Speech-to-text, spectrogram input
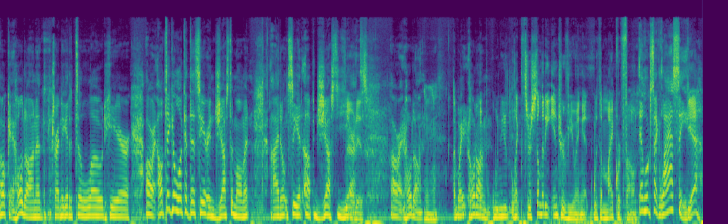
Okay, hold on. I'm trying to get it to load here. All right, I'll take a look at this here in just a moment. I don't see it up just yet. There it is. All right, hold on. Mm. Uh, wait, hold on. When you like, there's somebody interviewing it with a microphone. It looks like Lassie. Yeah.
